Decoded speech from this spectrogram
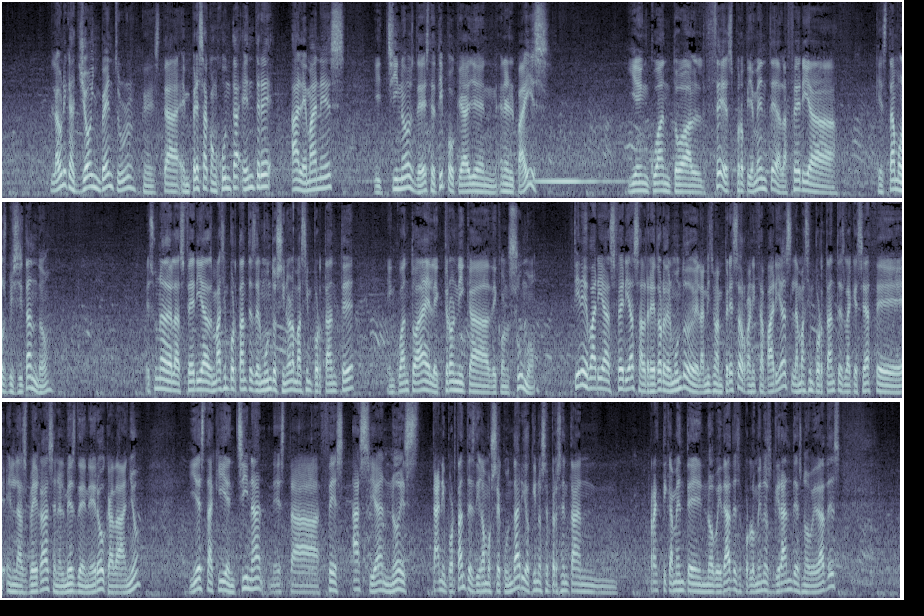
la única joint venture, esta empresa conjunta entre alemanes y chinos de este tipo que hay en, en el país. Y en cuanto al CES propiamente, a la feria que estamos visitando, es una de las ferias más importantes del mundo, si no la más importante, en cuanto a electrónica de consumo. Tiene varias ferias alrededor del mundo de la misma empresa, organiza varias. La más importante es la que se hace en Las Vegas en el mes de enero cada año. Y esta aquí en China, esta CES Asia, no es tan importante, es digamos secundario. Aquí no se presentan prácticamente novedades, o por lo menos grandes novedades.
